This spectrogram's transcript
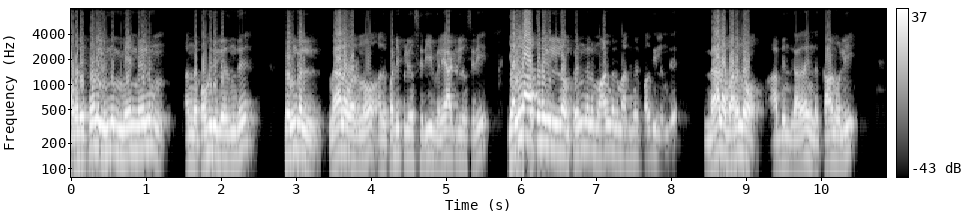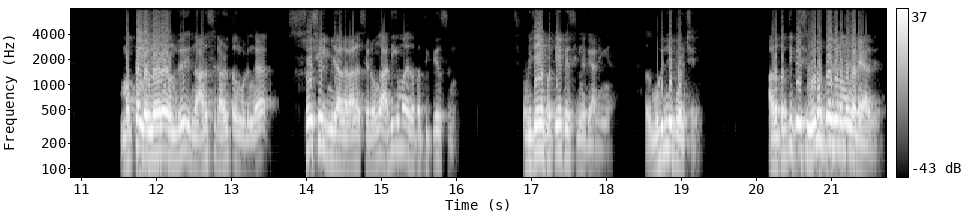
அவரை போல இன்னும் மேன்மேலும் அந்த பகுதியிலிருந்து பெண்கள் மேல வரணும். அது படிப்பிலும் சரி விளையாட்டிலும் சரி எல்லா துறைகளிலும் பெண்களும் ஆண்களும் அது மாதிரி பகுதியிலிருந்து மேல வரணும் அப்படின்றதுக்காக தான் இந்த காணொலி மக்கள் எல்லாரும் வந்து இந்த அரசுக்கு அழுத்தம் கொடுங்க. சோசியல் மீடியாவில் வேலை செய்றவங்க அதிகமா இதை பத்தி பேசுங்க. விஜயை பத்தியே பேசின்னு நீங்க. அது முடிஞ்சு போச்சு. அதை பத்தி பேசி ஒரு பிரயோஜனமும் கிடையாது.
